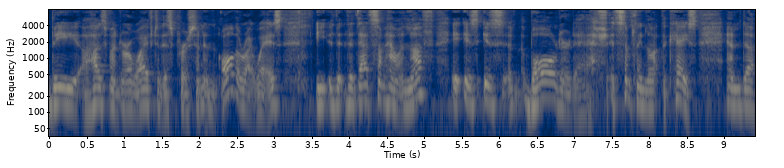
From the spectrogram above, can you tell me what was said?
be a husband or a wife to this person in all the right ways, that that's somehow enough is is balderdash. It's simply not the case. And uh,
